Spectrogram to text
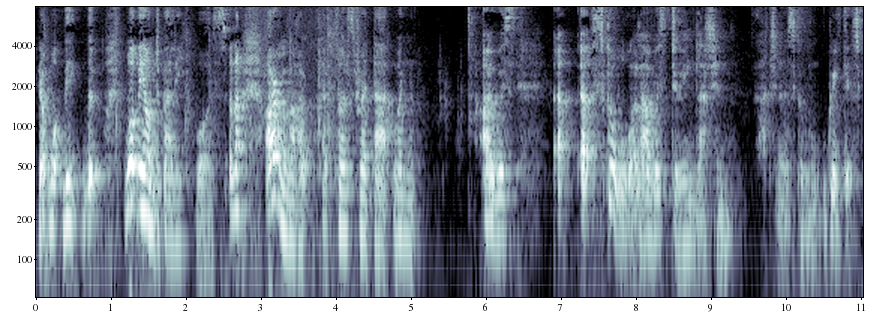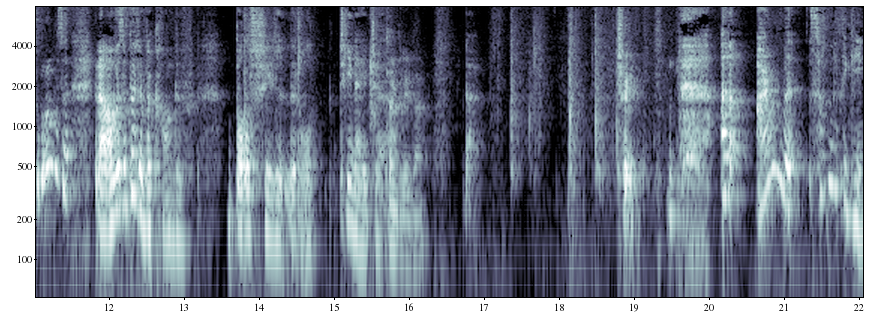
you know, what the, the what the underbelly was. And I, I remember I, I first read that when I was at, at school and I was doing Latin Latin at school, Greek at school. I was a, you know, I was a bit of a kind of bolshy little teenager. Don't believe that. No. True. and I remember suddenly thinking,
